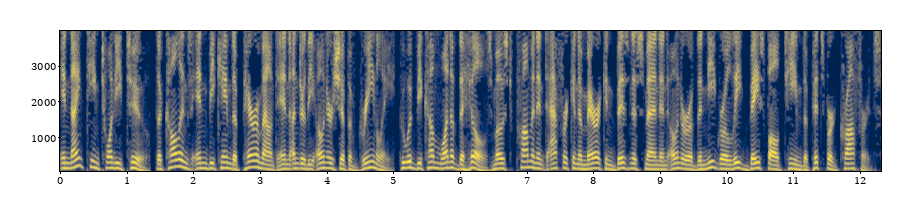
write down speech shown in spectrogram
In 1922, the Collins Inn became the Paramount Inn under the ownership of Greenlee, who would become one of the Hill's most prominent African American businessmen and owner of the Negro League baseball team the Pittsburgh Crawfords.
